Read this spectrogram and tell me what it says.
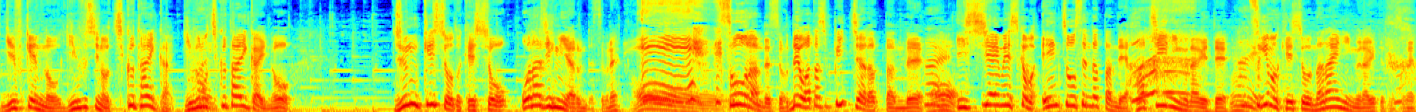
岐阜県の岐阜市の地区大会岐阜の地区大会の準決勝と決勝同じ日にやるんですよね、そうなんですよ。で私ピッチャーだったんで、はい。1試合目しかも延長戦だったんで8イニング投げて、はい。次も決勝7イニング投げてですね。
